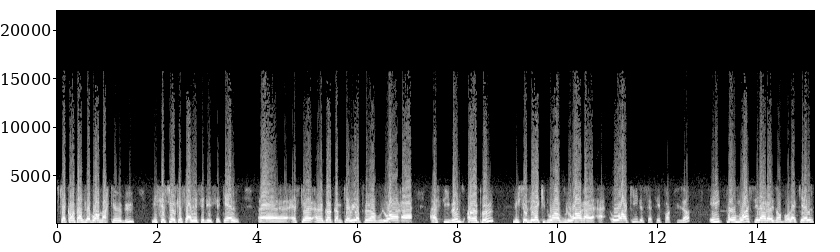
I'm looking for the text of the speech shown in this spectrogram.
J'étais content de le voir marquer un but, mais c'est sûr que ça a laissé des séquelles. Euh, est-ce qu'un gars comme Carrier peut en vouloir à, Stevens? Un peu, mais je te dirais qu'il doit en vouloir au hockey de cette époque-là. Et pour moi, c'est la raison pour laquelle,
